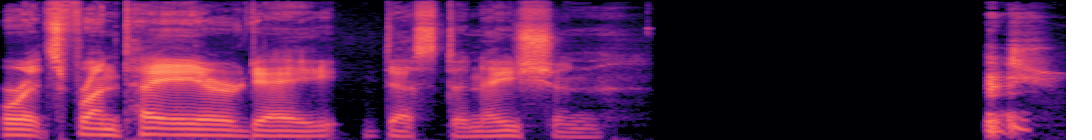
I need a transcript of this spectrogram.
for its Frontier Day destination.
